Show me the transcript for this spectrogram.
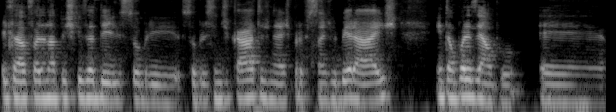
estava fazendo a pesquisa dele sobre sobre sindicatos, né, as profissões liberais. Então, por exemplo, é,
